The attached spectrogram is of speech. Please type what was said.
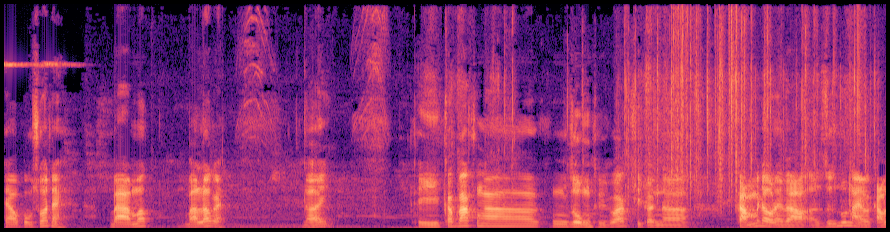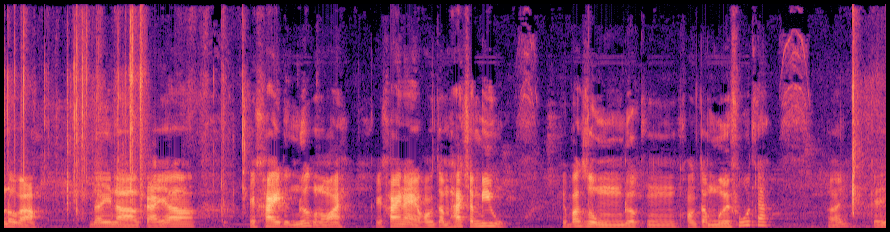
theo công suất này ba mức ba lớp này. Đấy. Thì các bác uh, dùng thì các bác chỉ cần uh, cắm cái đầu này vào giữ nút này và cắm đầu vào. Đây là cái uh, cái khay đựng nước của nó này. Cái khay này khoảng tầm 200 ml. Thì bác dùng được ừ, khoảng tầm 10 phút nhá đấy cái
